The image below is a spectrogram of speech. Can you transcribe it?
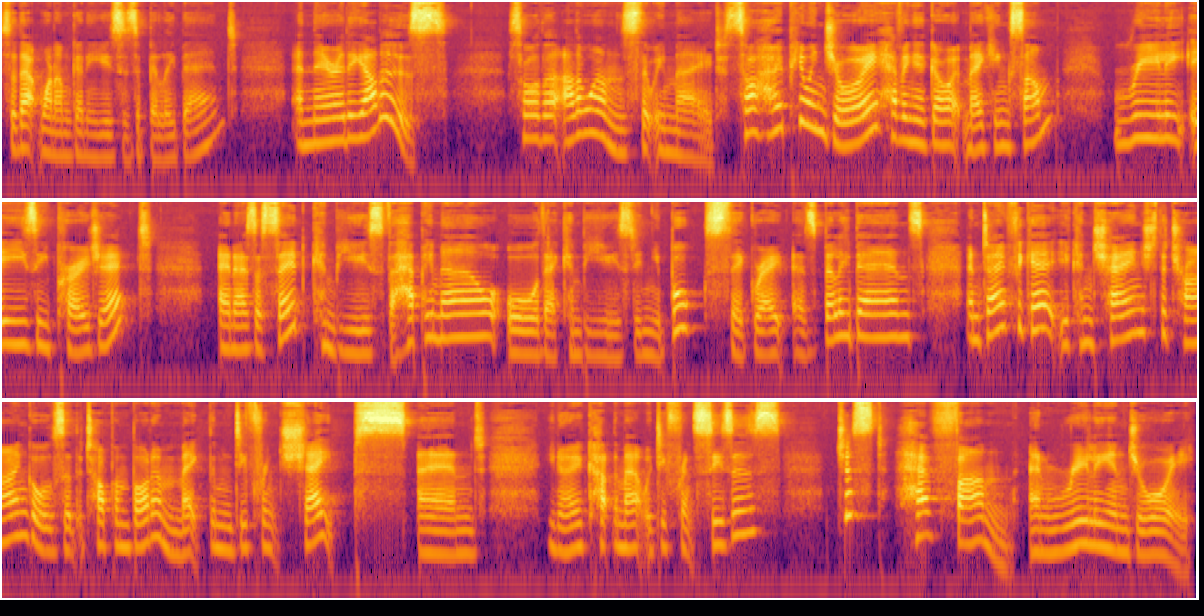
So that one I'm going to use as a belly band. And there are the others. So the other ones that we made. So I hope you enjoy having a go at making some. Really easy project. And as I said, can be used for Happy Mail or they can be used in your books. They're great as belly bands. And don't forget, you can change the triangles at the top and bottom, make them different shapes, and you know, cut them out with different scissors. Just have fun and really enjoy.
